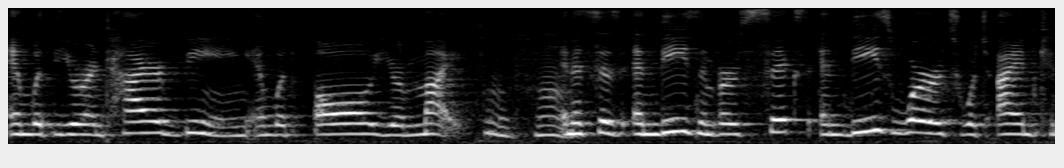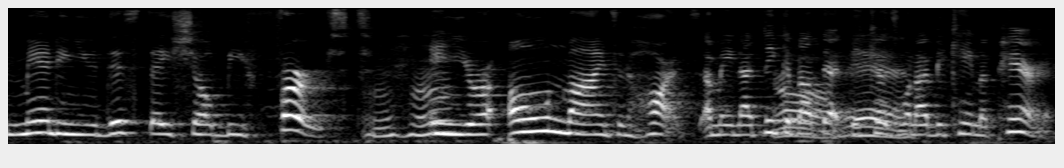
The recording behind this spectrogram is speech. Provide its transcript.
and with your entire being, and with all your might. Mm-hmm. And it says, And these in verse 6, and these words which I am commanding you this day shall be 1st in your own minds and hearts. I mean, I think about Mm-hmm. Oh, that because when I became a parent,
